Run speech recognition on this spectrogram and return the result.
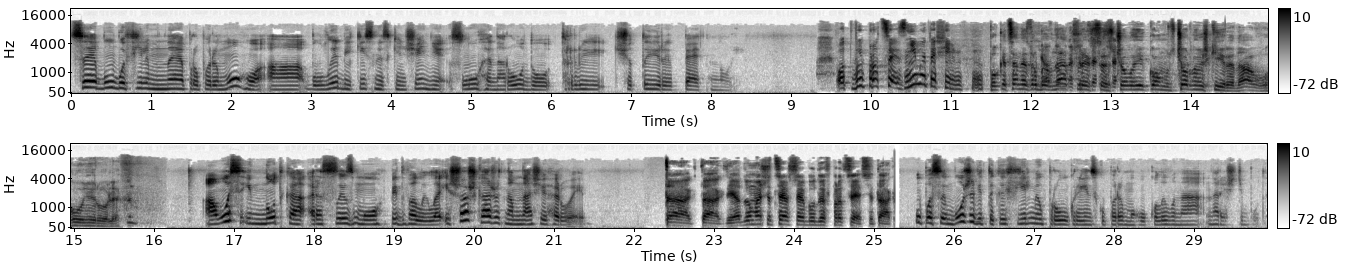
Це був би фільм не про перемогу, а були б якісь нескінченні слуги народу 3, 4, 5, 0. От ви про це знімете фільм? Поки це не зробив Netflix з чоловіком з чорної шкіри, да, в головній ролі. А ось і нотка расизму підвалила. І що ж кажуть нам наші герої? Так, так. Я думаю, що це все буде в процесі. Так. Упаси Боже від таких фільмів про українську перемогу, коли вона нарешті буде.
